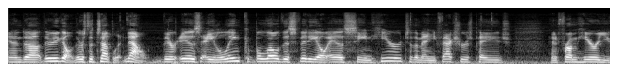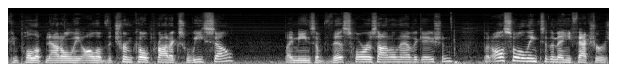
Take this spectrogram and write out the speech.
And uh, there you go. There's the template. Now, there is a link below this video as seen here to the manufacturer's page. And from here, you can pull up not only all of the Trimco products we sell by means of this horizontal navigation, but also a link to the manufacturer's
